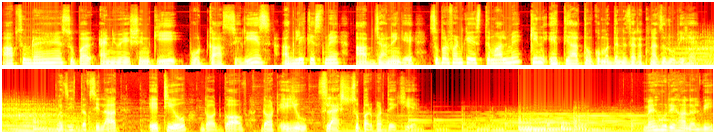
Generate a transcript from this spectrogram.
آپ سن رہے ہیں سپر اینویشن کی پوڈ کاسٹ سیریز اگلی قسط میں آپ جانیں گے سپر فنڈ کے استعمال میں کن احتیاطوں کو مد نظر رکھنا ضروری ہے۔ مزید تفصیلات A T O dot gov dot A U slash super پر دیکھیے۔ میں ہوں ریحان الوی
